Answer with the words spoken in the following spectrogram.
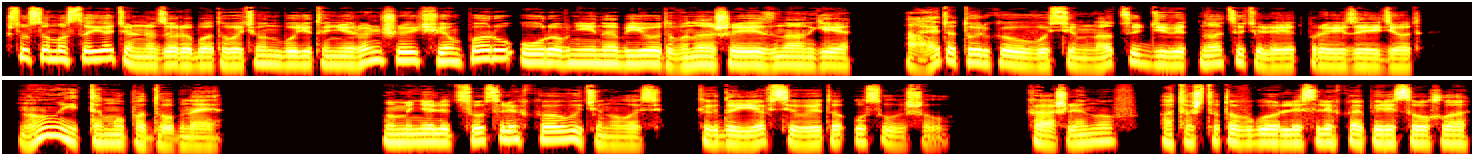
что самостоятельно зарабатывать он будет не раньше, чем пару уровней набьет в нашей изнанке, а это только в 18-19 лет произойдет, ну и тому подобное. У меня лицо слегка вытянулось, когда я все это услышал. Кашлянув, а то что-то в горле слегка пересохло,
